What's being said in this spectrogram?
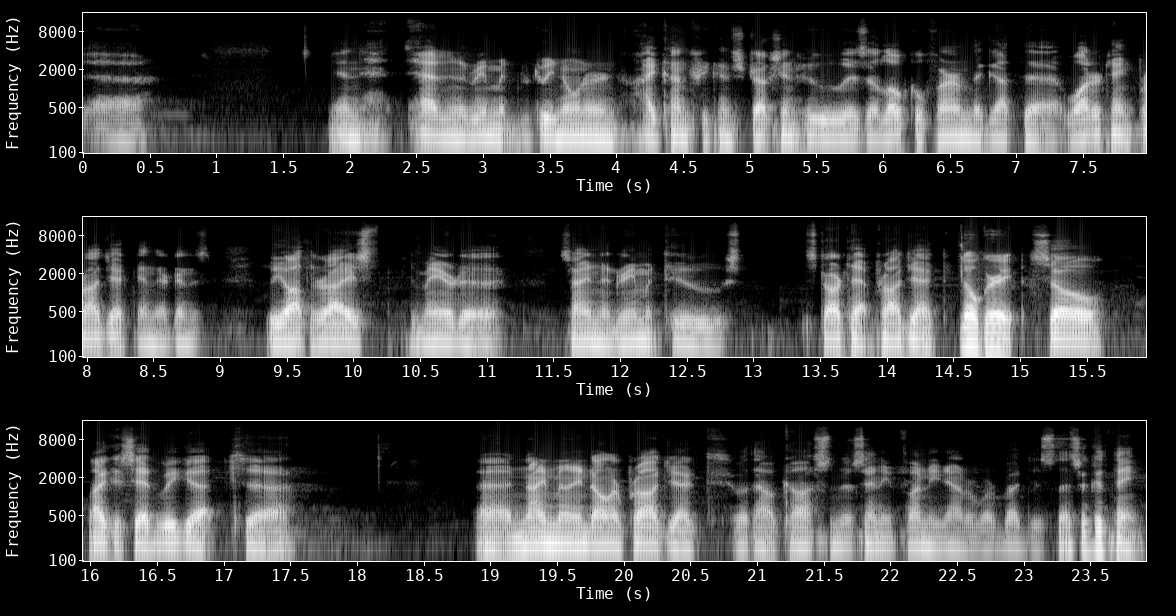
Uh, and had an agreement between owner and High Country Construction, who is a local firm that got the water tank project, and they're going to. We authorized the mayor to sign an agreement to s- start that project. Oh, great. So, like I said, we got uh, a nine million dollar project without costing us any funding out of our budget. So That's a good thing.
